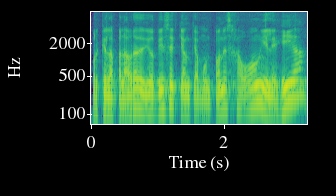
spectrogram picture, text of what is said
Porque la palabra de Dios dice que aunque amontones jabón y lejía,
